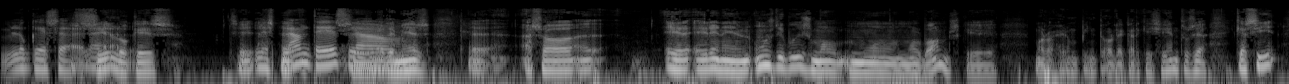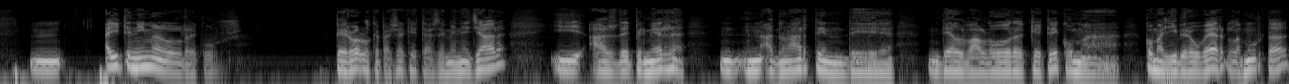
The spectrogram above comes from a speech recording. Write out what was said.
lo que és... Eh, sí, lo que és... Sí. Les plantes... Eh, sí, la... a més, eh, això eh, eren en uns dibuixos molt, molt, molt bons, que bueno, era un pintor de Carquixent, o sigui, que així, mm, ahí tenim el recurs. Però el que passa és que t'has de manejar i has de primer adonar-te'n de, del valor que té com a, com a llibre obert, la Murta,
